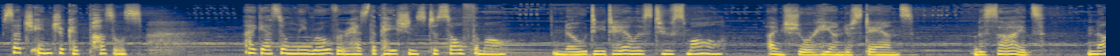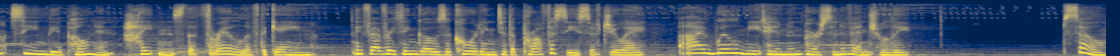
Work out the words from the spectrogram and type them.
Such intricate puzzles. I guess only Rover has the patience to solve them all. No detail is too small. I'm sure he understands. Besides, not seeing the opponent heightens the thrill of the game. If everything goes according to the prophecies of Jue, I will meet him in person eventually. So,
